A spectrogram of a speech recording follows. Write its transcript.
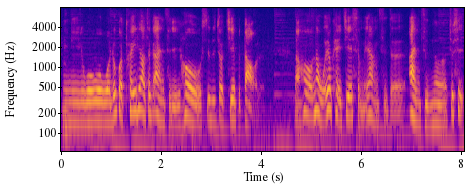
你你我我我如果推掉这个案子以后，是不是就接不到了？然后那我又可以接什么样子的案子呢？就是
